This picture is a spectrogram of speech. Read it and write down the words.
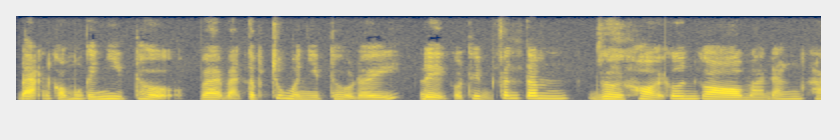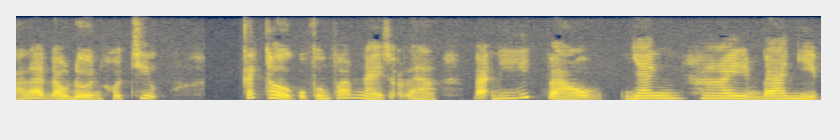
bạn có một cái nhịp thở và bạn tập trung vào nhịp thở đấy để có thể phân tâm rời khỏi cơn gò mà đang khá là đau đớn khó chịu. Cách thở của phương pháp này sẽ là bạn hít vào nhanh 2 đến 3 nhịp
